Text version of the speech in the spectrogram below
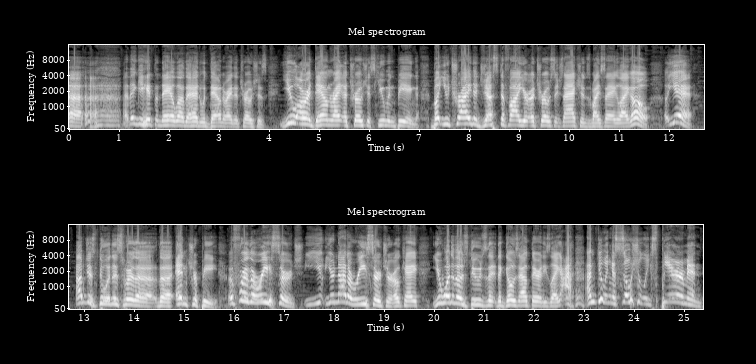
I think you hit the nail on the head with downright atrocious. You are a downright atrocious human being, but you try to justify your atrocious actions by saying, like, oh, yeah, I'm just doing this for the the entropy, for the research. You you're not a researcher, okay? You're one of those dudes that, that goes out there and he's like, ah, I'm doing a social experiment.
